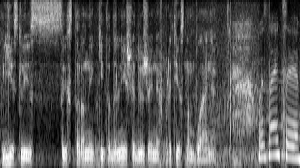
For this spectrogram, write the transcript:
Есть ли с их стороны какие-то дальнейшие движения в протестном плане? Вы знаете,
